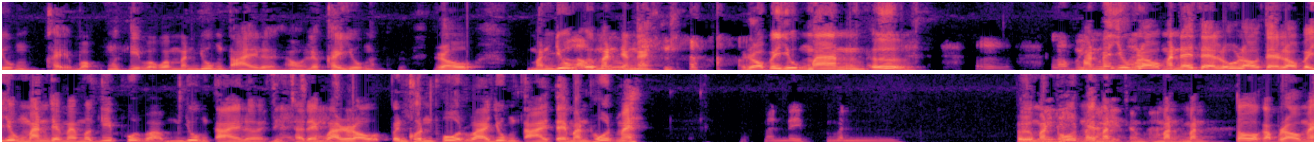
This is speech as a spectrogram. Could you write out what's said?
ยุ่ง ใครบอกเมื่อกี้บอกว่ามันยุ่งตายเลย เอาแล้วใครยุ่งอะเรา มันยุ่งเออมันยังไง เราไปยุ่งมัน เออเออเราปมันไม่ยุ่งเรา มันได้แต่รู้เราแต่เราไปยุ่งมันใช่ไหมเมื่อกี้พูดว่ามันยุ่งตายเลย นี่ใช่แสดงใช่ว่าเราเป็นคนพูดว่ายุ่งตายแต่มันพูดไหม มันไม่ มัน เออ มันพูดไหมมันไแใจเจ้าค่ะมัน มันโต้กับเราไหม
